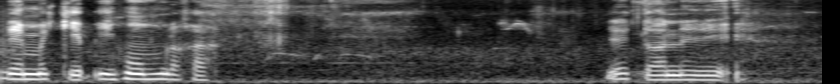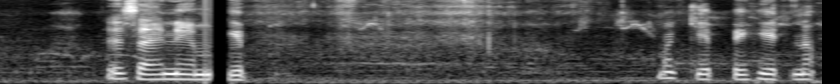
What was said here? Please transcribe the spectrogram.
เดี๋ยวมาเก็บอีหุ่มแล้วค่ะเดี๋ยวตอนนี้เดี๋ยวสายแนมเก็บ มาเก็บไปเห็ดเนาะ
